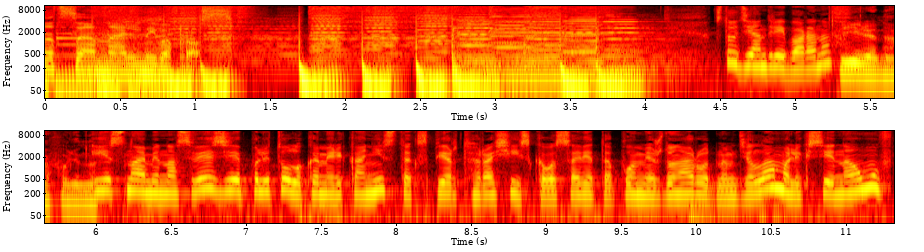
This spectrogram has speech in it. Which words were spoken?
«Национальный вопрос» студии Андрей Баранов. И Елена Афонина. И с нами на связи политолог-американист, эксперт Российского совета по международным делам Алексей Наумов.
